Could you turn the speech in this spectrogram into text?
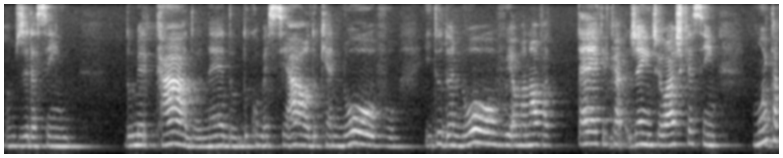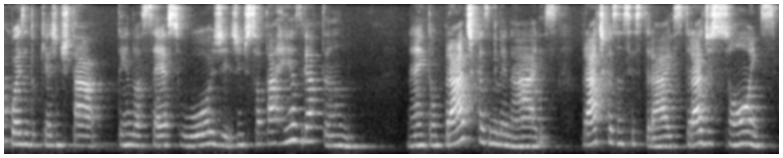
vamos dizer assim, do mercado, né, do, do comercial, do que é novo. e tudo é novo e é uma nova técnica. Gente, eu acho que assim, muita coisa do que a gente está tendo acesso hoje, a gente só está resgatando. Né? Então, práticas milenares, práticas ancestrais, tradições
